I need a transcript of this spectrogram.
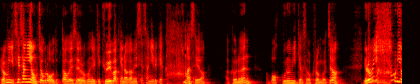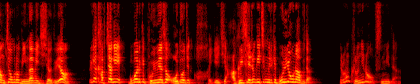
여러분, 이 세상이 영적으로 어둡다고 해서 여러분 이렇게 교회 밖에 나가면 세상이 이렇게 까마세요? 아, 그거는 먹구름이 껴서 그런 거죠. 여러분이 아무리 영적으로 민감해지셔도요, 이렇게 갑자기 뭐가 이렇게 보이면서 어두워진, 어, 이게 이제 악의 세력이 지금 이렇게 몰려오나 보다. 여러분, 그런 일은 없습니다.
